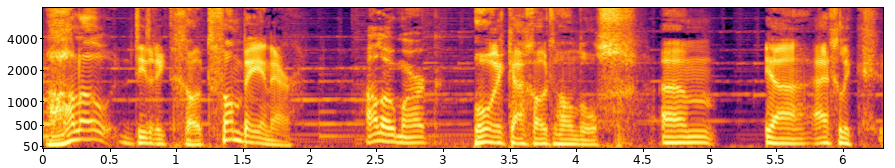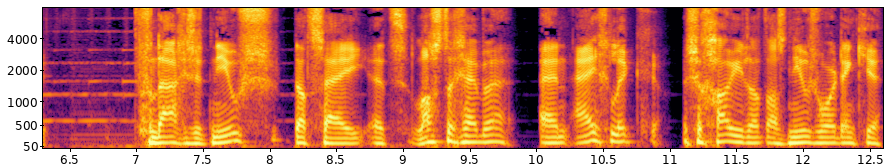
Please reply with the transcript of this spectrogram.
Hallo, Diederik de Groot van BNR. Hallo, Mark. Horeca Groothandels. Um, ja, eigenlijk vandaag is het nieuws dat zij het lastig hebben. En eigenlijk, zo gauw je dat als nieuws hoort, denk je,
